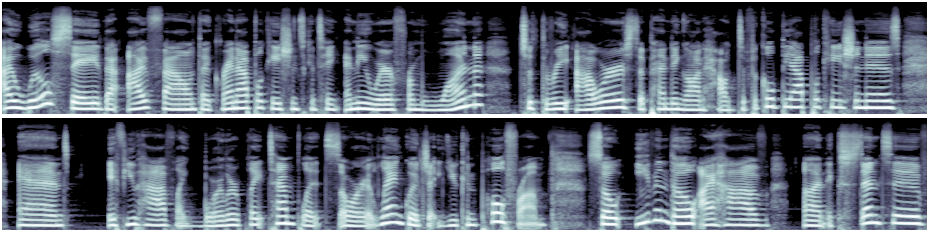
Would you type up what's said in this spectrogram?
I will say that I found that grant applications can take anywhere from one to three hours, depending on how difficult the application is and if you have like boilerplate templates or language that you can pull from. So even though I have an extensive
